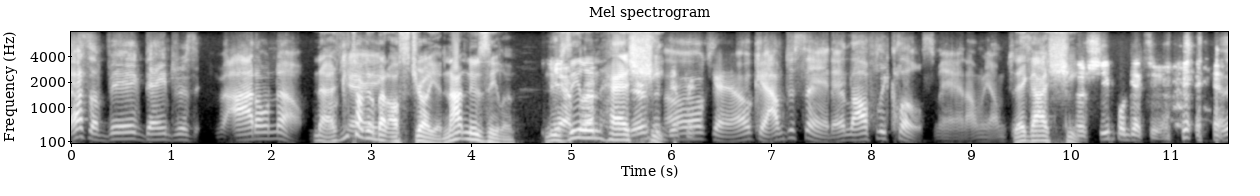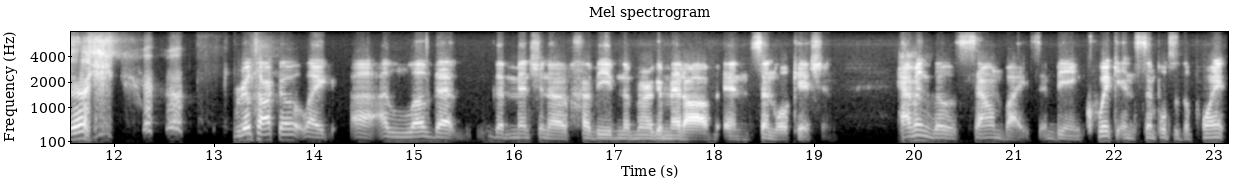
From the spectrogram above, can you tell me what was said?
That's a big, dangerous. I don't know. Nah, okay? you're talking about Australia, not New Zealand. New yeah, Zealand bro. has There's sheep. Okay, okay. I'm just saying they're lawfully close, man. I mean, I'm just they got sheep. The sheep will get you. Real talk though, like uh, I love that that mention of Khabib Nurmagomedov and send location. Having those sound bites and being quick and simple to the point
